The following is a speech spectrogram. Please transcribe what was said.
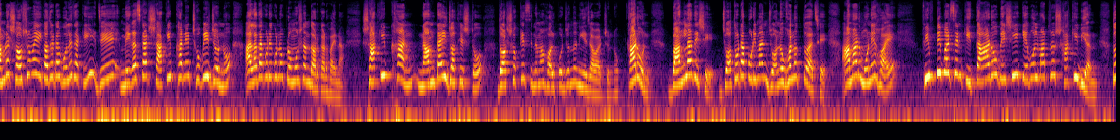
আমরা সবসময় এই কথাটা বলে থাকি যে মেগাস্টার শাকিব খানের ছবির জন্য আলাদা করে কোনো প্রমোশন দরকার হয় না। শাকিব খান নামটাই যথেষ্ট দর্শককে সিনেমা হল পর্যন্ত নিয়ে যাওয়ার জন্য। কারণ বাংলাদেশে যতটা পরিমাণ জনঘনত্ব আছে, আমার মনে হয় ফিফটি পার্সেন্ট কি? তারও বেশি কেবলমাত্র সাকিবিয়ান। তো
